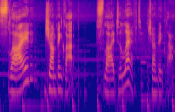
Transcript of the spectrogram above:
slide, jump and clap. Slide to the left, jump and clap.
